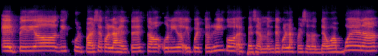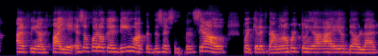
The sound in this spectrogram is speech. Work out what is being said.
Él pidió disculparse con la gente de Estados Unidos y Puerto Rico, especialmente con las personas de Aguas Buenas. Al final falle. Eso fue lo que él dijo antes de ser sentenciado, porque les dan una oportunidad a ellos de hablar.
